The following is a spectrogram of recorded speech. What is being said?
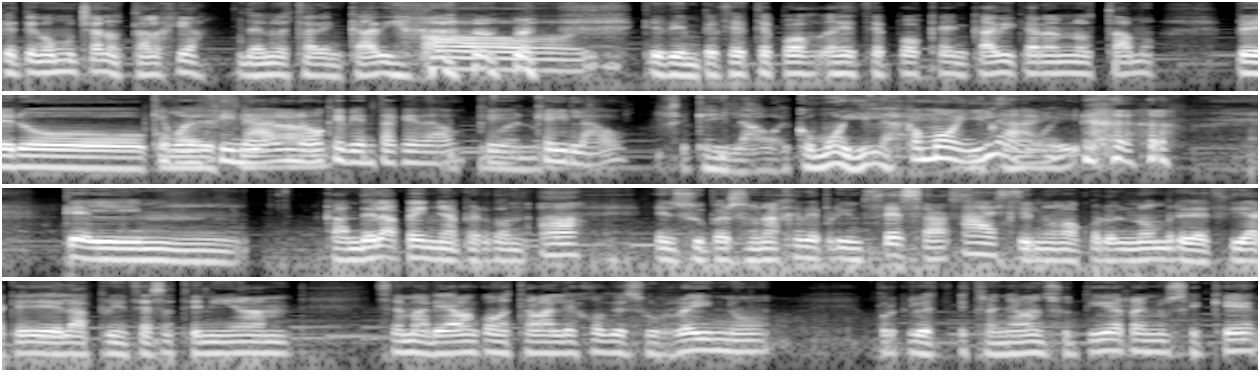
Que tengo mucha nostalgia de no estar en Cádiz. Ay. que empecé este, post, este podcast en Cádiz, que ahora no estamos. Pero. Qué como buen decía- final, ¿no? Qué bien te ha quedado. Qué, Bueno. qué hilado. Sí, que hilado, ¿cómo hila? ¿Cómo eh? hila, ¿Cómo eh? hila? que el. Candela Peña, perdón. Ah, En su personaje de princesas, Ah, que sí. no me acuerdo el nombre, decía que las princesas tenían. se mareaban cuando estaban lejos de su reino, porque lo extrañaban su tierra y no sé qué.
